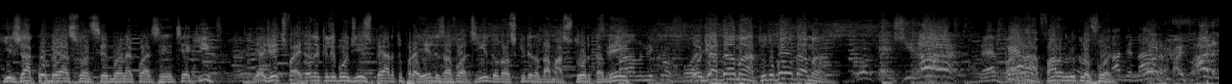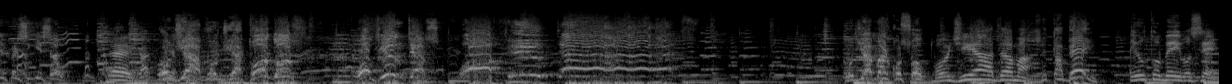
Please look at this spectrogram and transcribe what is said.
que já começam a semana com a gente aqui. E a gente vai dando aquele bom dia esperto pra eles, a vodinha do nosso querido Damastor também. Fala no microfone. Bom dia, dama. Tudo bom, dama? É, Vai lá, fala no microfone. Sabe nada? Mas fala de perseguição. É, já Bom dia, bom dia a todos. Ouvintes, ouvintes. Bom dia, Marco Souto. Bom dia, dama. Você tá bem? Eu tô bem, você?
